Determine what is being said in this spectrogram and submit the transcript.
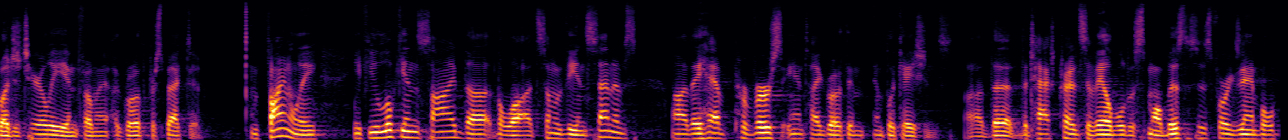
budgetarily and from a, a growth perspective. And finally, if you look inside the, the law at some of the incentives, uh, they have perverse anti-growth im implications. Uh, the, the tax credits available to small businesses, for example,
